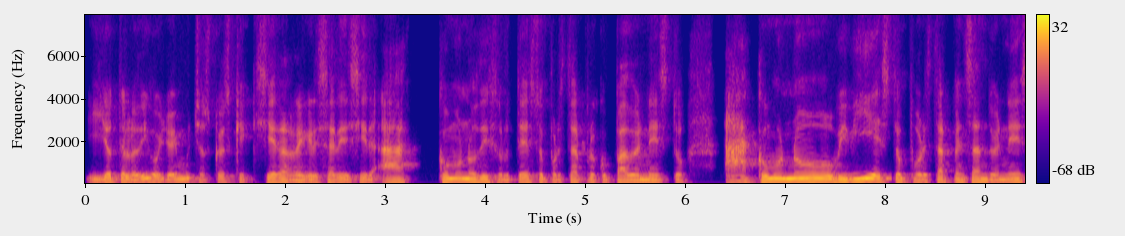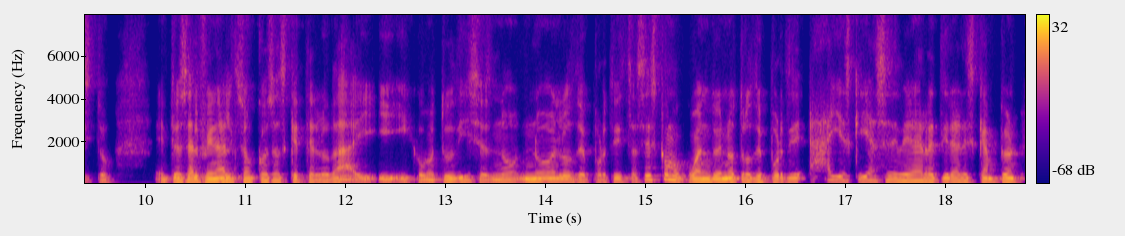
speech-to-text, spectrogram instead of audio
Y yo te lo digo, yo hay muchas cosas que quisiera regresar y decir, ah, cómo no disfruté esto por estar preocupado en esto. Ah, cómo no viví esto por estar pensando en esto. Entonces, al final son cosas que te lo da y, como tú dices, no, no los deportistas. Es como cuando en otros deportes, ay, es que ya se debería retirar, es campeón.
